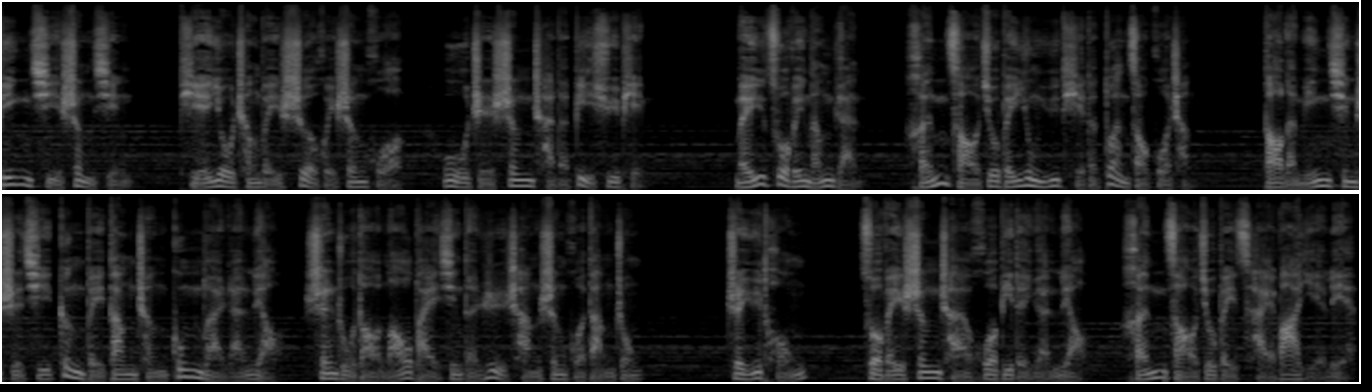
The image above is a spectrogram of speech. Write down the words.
兵器盛行，铁又成为社会生活物质生产的必需品。煤作为能源，很早就被用于铁的锻造过程。到了明清时期，更被当成供暖燃料，深入到老百姓的日常生活当中。至于铜，作为生产货币的原料，很早就被采挖冶炼。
